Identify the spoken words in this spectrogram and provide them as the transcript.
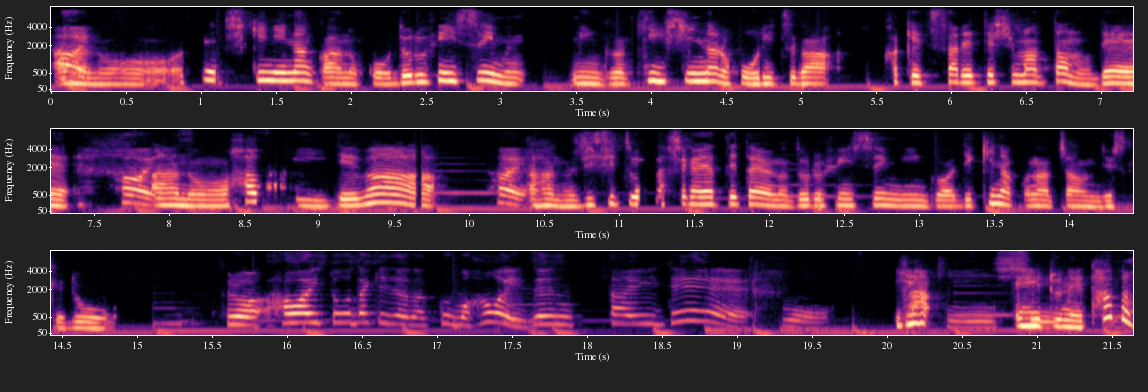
はいあの、正式になんかあの、こう、ドルフィンスイミングが禁止になる法律が可決されてしまったので、はい。あの、ハワイでは、はい。あの、実質私がやってたようなドルフィンスイミングはできなくなっちゃうんですけど、それはハワイ島だけじゃなく、もうハワイ全体でもいやう、禁止。えーとね多分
